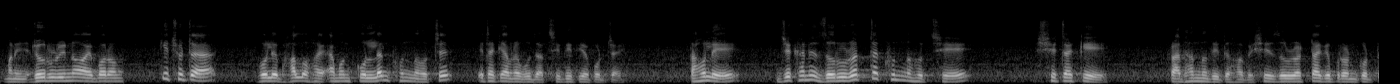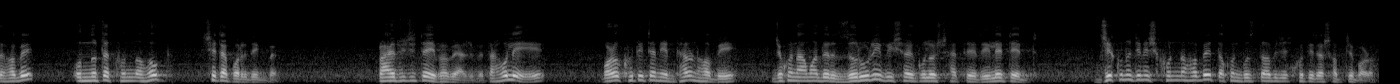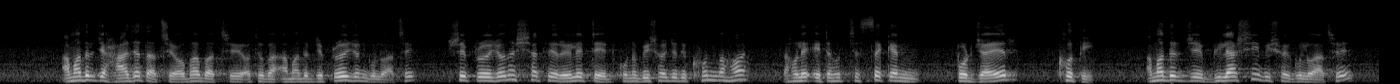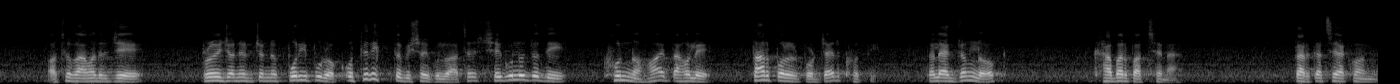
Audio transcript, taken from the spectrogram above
মানে জরুরি নয় বরং কিছুটা হলে ভালো হয় এমন কল্যাণ ক্ষুণ্ণ হচ্ছে, এটাকে আমরা বোঝাচ্ছি দ্বিতীয় পর্যায়ে। তাহলে যেখানে জরুরতটা ক্ষুণ্ণ হচ্ছে, সেটাকে প্রাধান্য দিতে হবে, সেই জরুরতটা আগে পূরণ করতে হবে, অন্যটা ক্ষুণ্ণ হোক, সেটা পরে দেখবেন। প্রায়োরিটিটা এভাবে আসবে। তাহলে বড় ক্ষতিটা নির্ধারণ হবে যখন আমাদের জরুরি বিষয়গুলোর সাথে রিলেটেড যে কোনো জিনিস ক্ষুণ্ণ হবে, তখন বুঝতে হবে যে ক্ষতিটা সবচেয়ে বড়। আমাদের যে হাজাত আছে, অভাব আছে, অথবা আমাদের যে প্রয়োজনগুলো আছে, সেই প্রয়োজনের সাথে রিলেটেড কোনো বিষয় যদি ক্ষুণ্ণ হয়, তাহলে এটা হচ্ছে সেকেন্ড পর্যায়ের ক্ষতি। আমাদের যে বিলাসী বিষয়গুলো আছে অথবা আমাদের যে প্রয়োজনের জন্য পরিপূরক অতিরিক্ত বিষয়গুলো আছে, সেগুলো যদি ক্ষুণ্ণ হয়, তাহলে তারপরের পর্যায়ের ক্ষতি। তাহলে একজন লোক খাবার পাচ্ছে না। তার কাছে এখন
